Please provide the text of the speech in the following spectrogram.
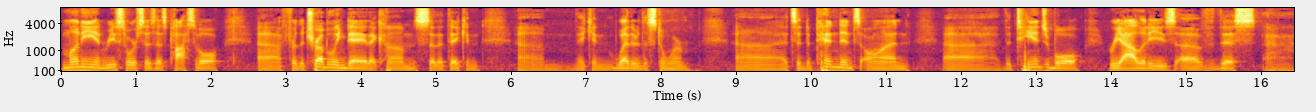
money and resources as possible uh, for the troubling day that comes so that they can um, they can weather the storm. Uh, it's a dependence on uh, the tangible realities of this uh,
